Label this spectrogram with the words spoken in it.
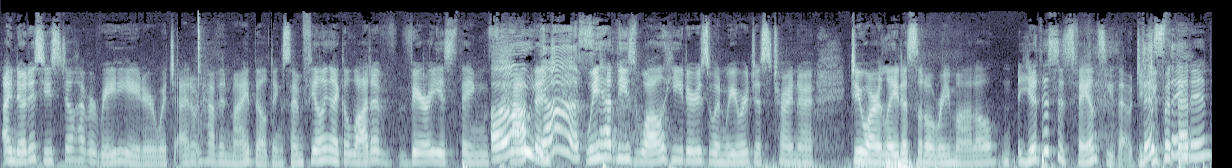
I notice you still have a radiator, which I don't have in my building. So I'm feeling like a lot of various things oh, happened. Yes. We had these wall heaters when we were just trying to do our latest little remodel. Yeah, this is fancy, though. Did this you put thing, that in?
